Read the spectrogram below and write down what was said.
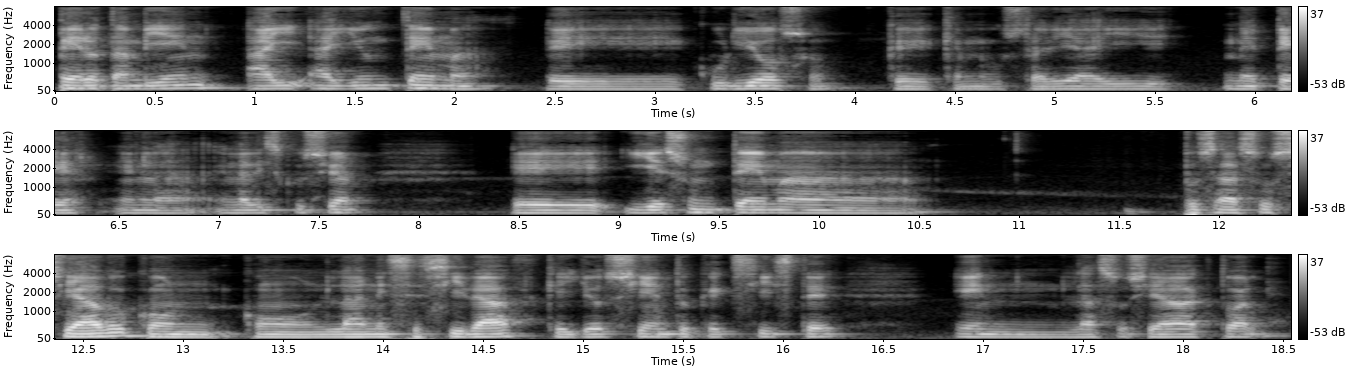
pero también hay, hay un tema eh, curioso que, me gustaría ahí meter en la, en la discusión, y es un tema pues asociado con, la necesidad que yo siento que existe en la sociedad actual,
